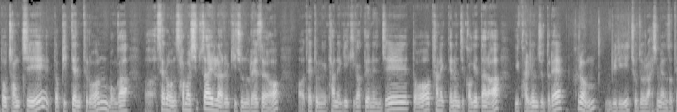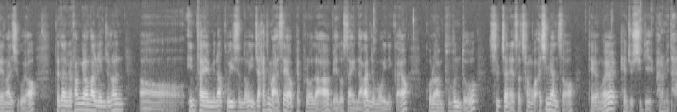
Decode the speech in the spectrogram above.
또 정치 또 빅텐트론 뭔가 어, 새로운 3월 14일 날을 기준으로 해서요. 어, 대통령 탄핵이 기각되는지 또 탄핵되는지 거기에 따라 이 관련주들의 흐름 미리 조절을 하시면서 대응하시고요. 그 다음에 환경 관련주는 어, 인터엠이나 구이순동 이제 하지 마세요. 100%다 매도 사인 나간 종목이니까요. 그러한 부분도 실전에서 참고하시면서 대응을 해 주시기 바랍니다.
